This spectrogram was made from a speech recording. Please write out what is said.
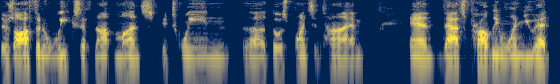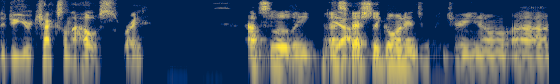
There's often weeks, if not months, between uh, those points in time, and that's probably when you had to do your checks on the house, right? Absolutely, Yeah. especially going into winter. You know, uh,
